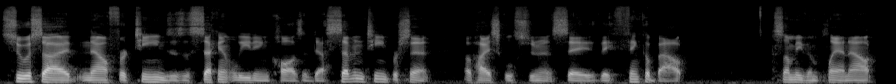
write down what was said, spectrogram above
Suicide now for teens is the second leading cause of death. 17% of high school students say they think about, some even plan out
